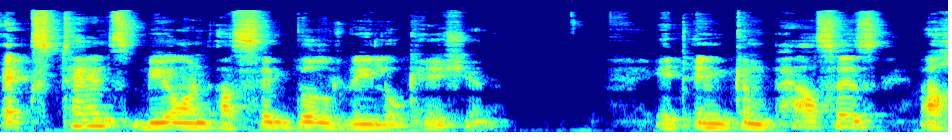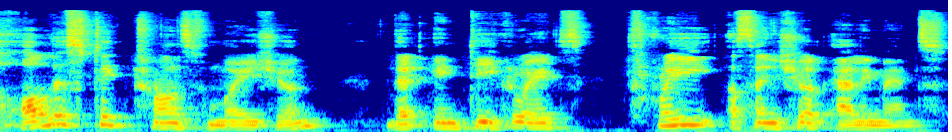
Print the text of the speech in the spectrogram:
extends beyond a simple relocation. It encompasses a holistic transformation that integrates three essential elements,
